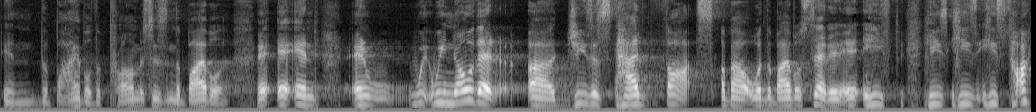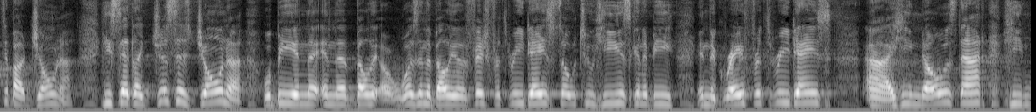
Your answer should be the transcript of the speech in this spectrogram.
in the Bible, the promises in the Bible. And, and we, we know that uh, Jesus had thoughts about what the Bible said. And he, he's, he's, he's talked about Jonah. He said, like, just as Jonah will be in the, in the belly, was in the belly of the fish for three days, so too he is going to be in the grave for three days. Uh, he knows that. He,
